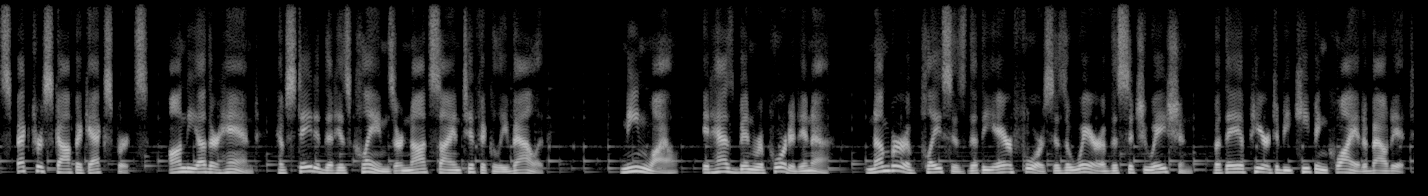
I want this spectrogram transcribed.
Spectroscopic experts, on the other hand, have stated that his claims are not scientifically valid. Meanwhile, it has been reported in a number of places that the Air Force is aware of the situation, but they appear to be keeping quiet about it.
